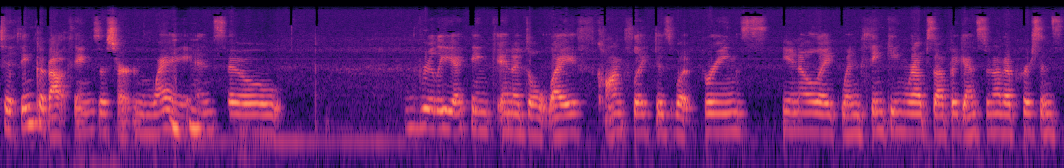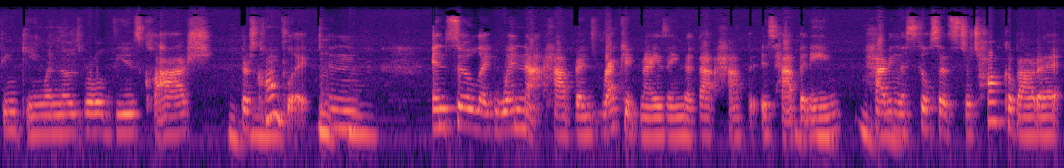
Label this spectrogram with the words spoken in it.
to think about things a certain way. Mm-hmm. And so really I think in adult life conflict is what brings you know like when thinking rubs up against another person's thinking when those worldviews clash there's mm-hmm. conflict. And and so like when that happens recognizing that that hap- is happening mm-hmm. having the skill sets to talk about it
